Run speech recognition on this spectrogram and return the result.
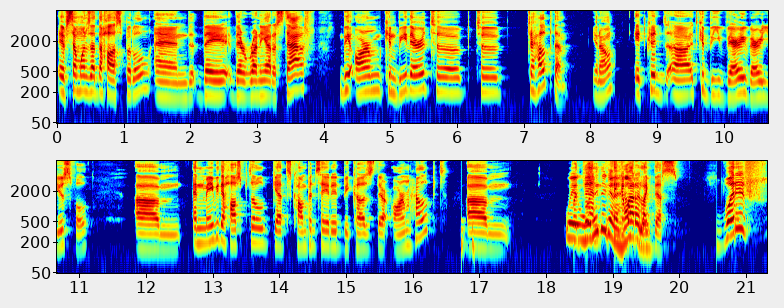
if someone's at the hospital and they they're running out of staff, the arm can be there to to to help them, you know? It could uh it could be very very useful. Um and maybe the hospital gets compensated because their arm helped. Um wait but what then are they gonna think help about it like this. What if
